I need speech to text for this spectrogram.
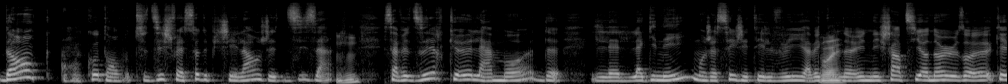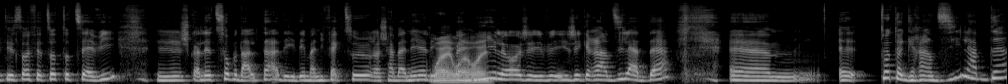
Donc, écoute, tu dis, je fais ça depuis que j'ai l'âge de 10 ans. Mhm. Ça veut dire que la mode, la, la guinée, moi, je sais, j'ai été élevée avec Ouais. une, une échantillonneuse euh, qui a été ça, fait ça toute sa vie. Euh, je connais tout ça dans le temps des, des manufactures à Chabanel et Ouais, compagnie. ouais. J'ai grandi là-dedans. Euh, toi, tu as grandi là-dedans?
